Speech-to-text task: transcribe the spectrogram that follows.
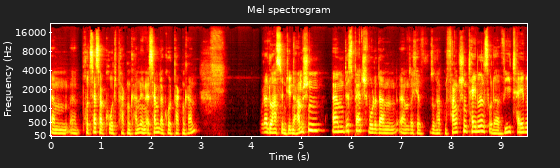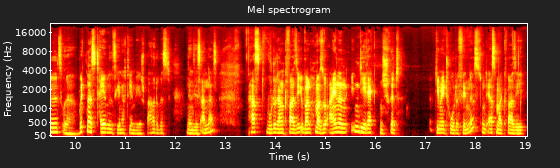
ähm, äh, Prozessorcode packen kann, in Assemblercode packen kann. Oder du hast den dynamischen ähm, Dispatch, wo du dann ähm, solche sogenannten Function Tables oder V-Tables oder Witness Tables, je nachdem, welche Sprache du bist, nennen sie es anders, hast, wo du dann quasi über nochmal so einen indirekten Schritt die Methode findest und erstmal quasi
